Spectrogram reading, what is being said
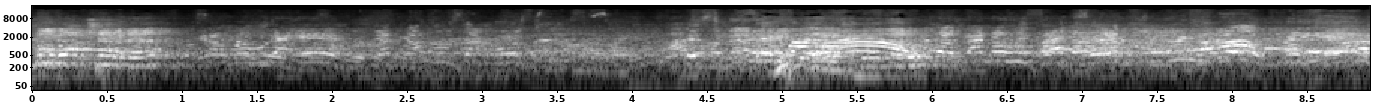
Move up, gentlemen. Everybody out. I know who's back there. Out. Yeah.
